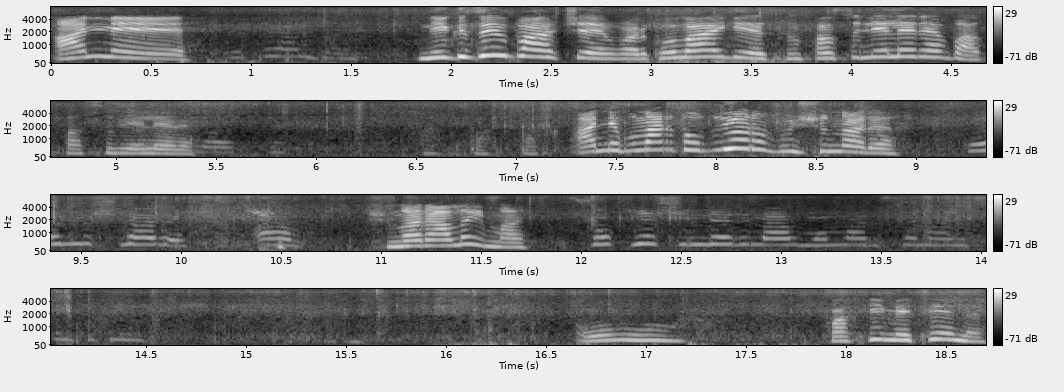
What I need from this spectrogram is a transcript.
Anne. Ne güzel bahçe var. Kolay gelsin. Fasulyelere bak fasulyelere. Bak bak bak. Anne bunları topluyoruz mu şunları? Ölmüşleri al. Şunları alayım ay. Çok yeşillerini al. Onları sen alırsın gideyim. Oo. Bakayım eteğine.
